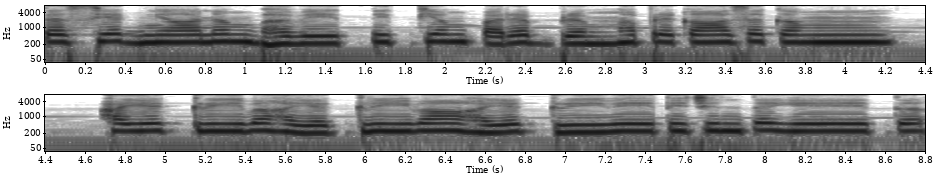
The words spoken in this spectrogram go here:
తస్య జ్ఞానం భవేత్ నిత్యం పరబ్రహ్మ ప్రకాశకం హయగ్రీవ హయగ్రీవ హయగ్రీవేతి చింతయేత్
